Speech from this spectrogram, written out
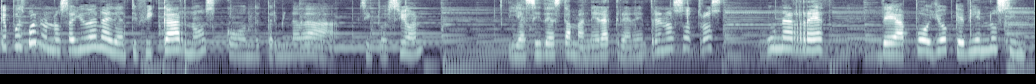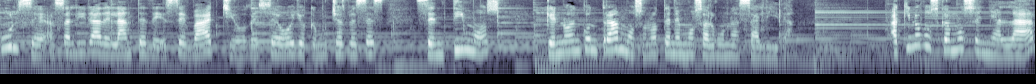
que pues bueno, nos ayudan a identificarnos con determinada situación y así de esta manera crear entre nosotros una red de apoyo que bien nos impulse a salir adelante de ese bache o de ese hoyo que muchas veces sentimos que no encontramos o no tenemos alguna salida. Aquí no buscamos señalar,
